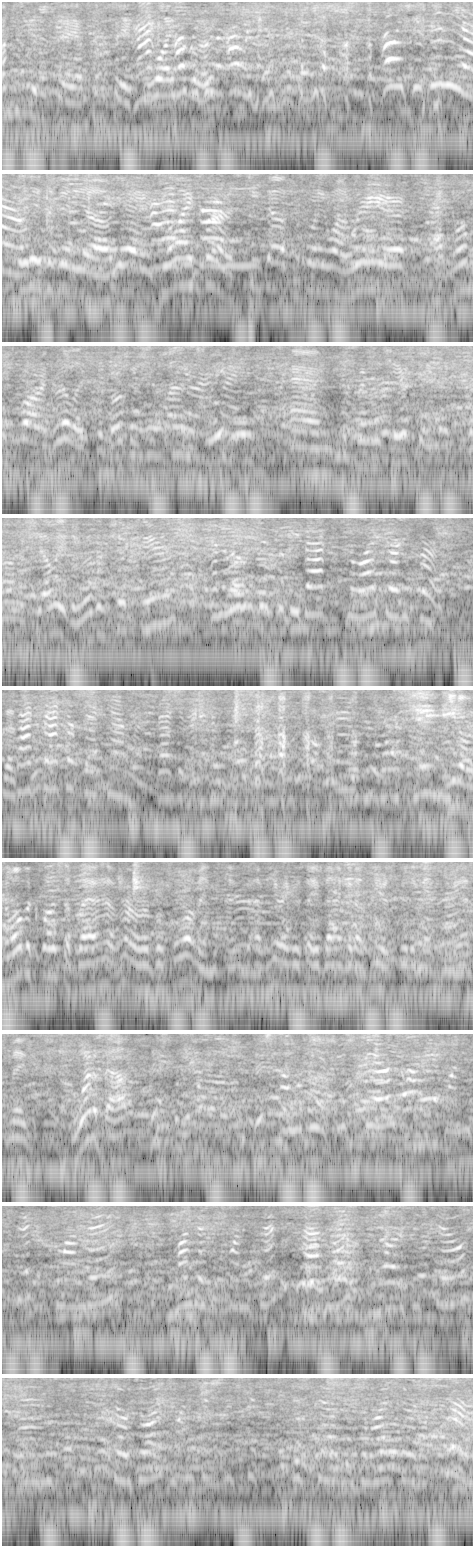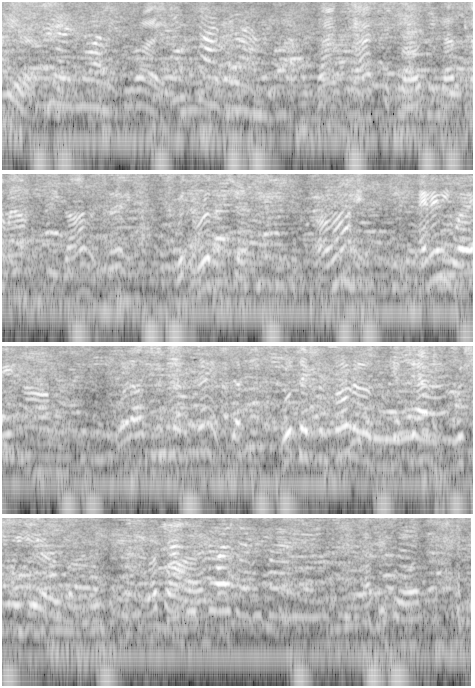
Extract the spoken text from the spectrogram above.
I'm just gonna say, I'm gonna say it's July oh, 1st. oh, it's, oh, it's a video. It is a video, yeah. July 1st, 2021. We're here at Norman's Bar and Grill. It's the Brokerage Plaza Suites. And the privilege here, sitting next to Donna Shelley, the Rhythm Chicks here. And the Rhythm Chicks will be back July 31st. That's back, back up that camera. Back in the You know, in all the close-up I have her performing, and I'm hearing her say, back it up here, sitting next to me. That's amazing. What about fish? Mentioned fish Oh, we'll be at Fishtails on the 26th, Monday. Monday the 26th, fabulous at the Fishtails. And so July 26th, Fish- and July 31st Here. here in Norman. Right. Inside the lounge. Fantastic, folks. You got to come out and see Donna sing with the Rhythm Chicks. All right. And anyway, um, what else is there to say? Except we'll take some photos and get you out. Wish you were here, everybody. Bye bye. Happy 4th, everybody. Happy Fourth.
